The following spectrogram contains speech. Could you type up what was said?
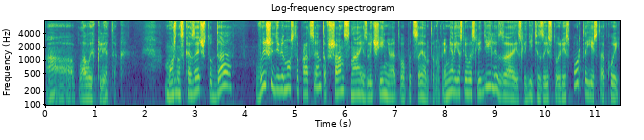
а, половых клеток, можно сказать, что да, выше 90% шанс на излечение этого пациента. Например, если вы следили за и следите за историей спорта, есть такой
